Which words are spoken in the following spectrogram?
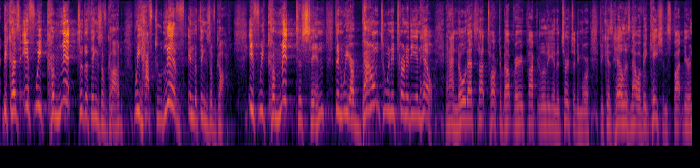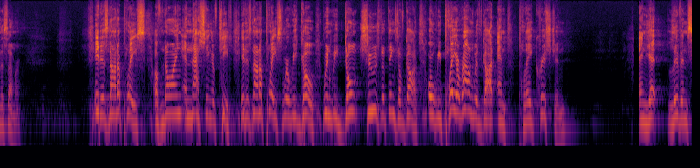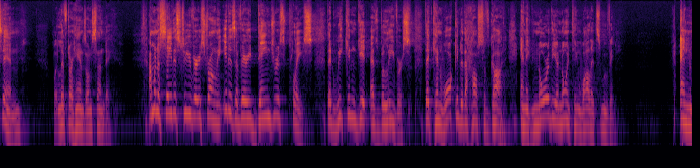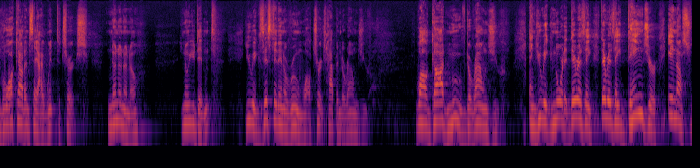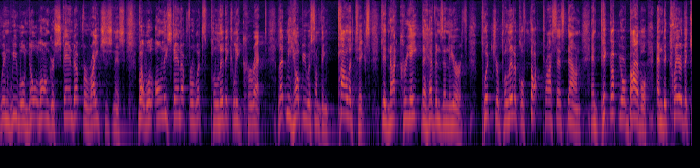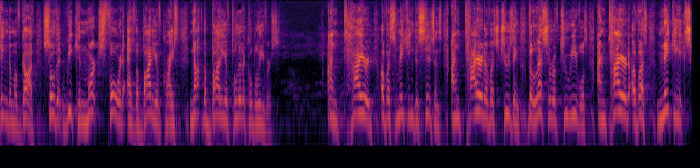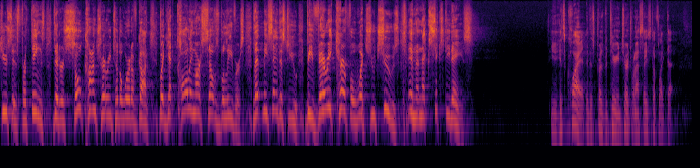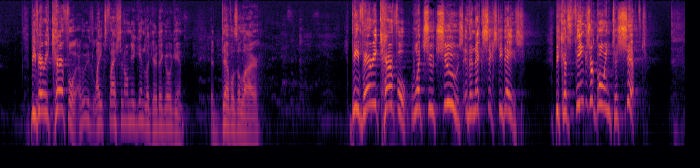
Because if we commit to the things of God, we have to live in the things of God. If we commit to sin, then we are bound to an eternity in hell. And I know that's not talked about very popularly in the church anymore because hell is now a vacation spot during the summer. It is not a place of gnawing and gnashing of teeth. It is not a place where we go when we don't choose the things of God or we play around with God and play Christian and yet live in sin but lift our hands on Sunday. I'm going to say this to you very strongly. It is a very dangerous place that we can get as believers that can walk into the house of God and ignore the anointing while it's moving and walk out and say, I went to church. No, no, no, no. No, you didn't. You existed in a room while church happened around you, while God moved around you and you ignored it. There is a there is a danger in us when we will no longer stand up for righteousness, but will only stand up for what's politically correct. Let me help you with something. Politics did not create the heavens and the earth. Put your political thought process down and pick up your Bible and declare the kingdom of God so that we can march forward as the body of Christ, not the body of political believers. I'm tired of us making decisions. I'm tired of us choosing the lesser of two evils. I'm tired of us making excuses for things that are so contrary to the Word of God, but yet calling ourselves believers. Let me say this to you be very careful what you choose in the next 60 days. It gets quiet in this Presbyterian church when I say stuff like that. Be very careful. Are the lights flashing on me again? Look, here they go again. The devil's a liar. Be very careful what you choose in the next 60 days because things are going to shift.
